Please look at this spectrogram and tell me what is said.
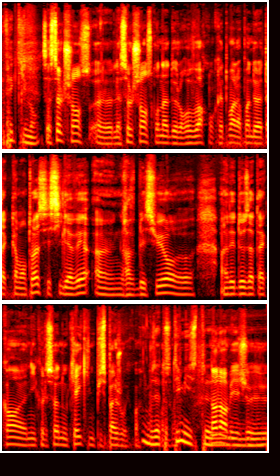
effectivement. Sa seule chance, la seule chance qu'on a de le revoir concrètement à la pointe de l'attaque clermontoise, c'est s'il y avait une grave blessure, un des deux attaquants, Nicholson ou Kay, qui ne puisse pas jouer. Quoi. Vous êtes optimiste Non, non, mais je,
